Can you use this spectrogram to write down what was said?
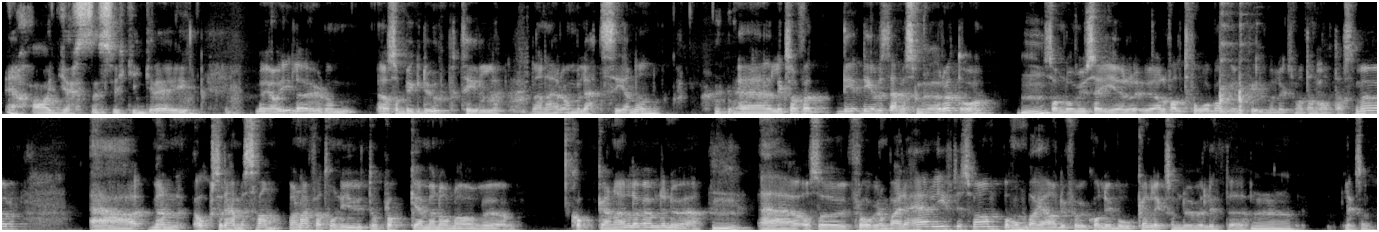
Ja, jösses vilken grej. Men jag gillar hur de alltså, byggde upp till den här omelettscenen. eh, liksom för att det, väl det här med smöret då. Som de ju säger i alla fall två gånger i filmen liksom att han hatar smör. Eh, men också det här med svamparna för att hon är ute och plockar med någon av eh, kockarna eller vem det nu är. Eh, och så frågar hon bara är det här giftig svamp? Och hon bara ja du får ju kolla i boken liksom. Du är väl inte... Liksom.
